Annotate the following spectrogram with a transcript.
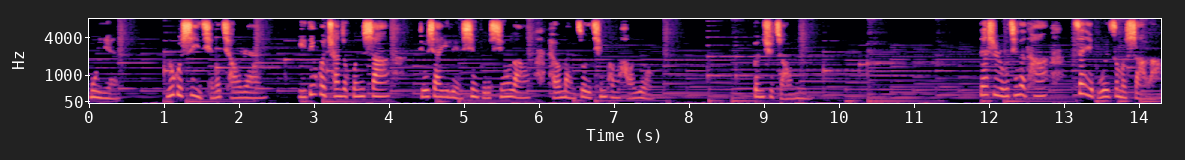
慕言，如果是以前的乔然，一定会穿着婚纱，丢下一脸幸福的新郎，还有满座的亲朋好友，奔去找你。但是如今的他，再也不会这么傻了。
